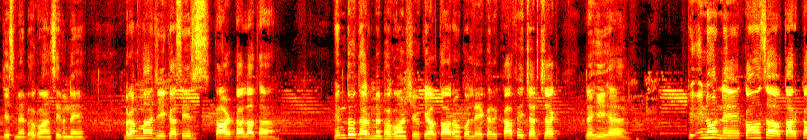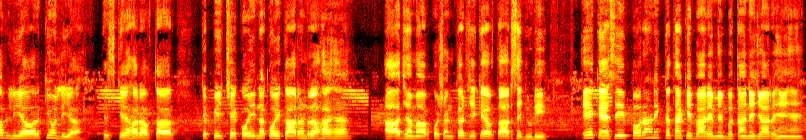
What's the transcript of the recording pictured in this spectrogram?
जिसमें भगवान शिव ने ब्रह्मा जी का शीर्ष काट डाला था। हिंदू धर्म में भगवान शिव के अवतारों को लेकर काफ़ी चर्चा रही है कि इन्होंने कौन सा अवतार कब लिया और क्यों लिया। इसके हर अवतार के पीछे कोई ना कोई कारण रहा है। आज हम आपको शंकर जी के अवतार से जुड़ी एक ऐसी पौराणिक कथा के बारे में बताने जा रहे हैं,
